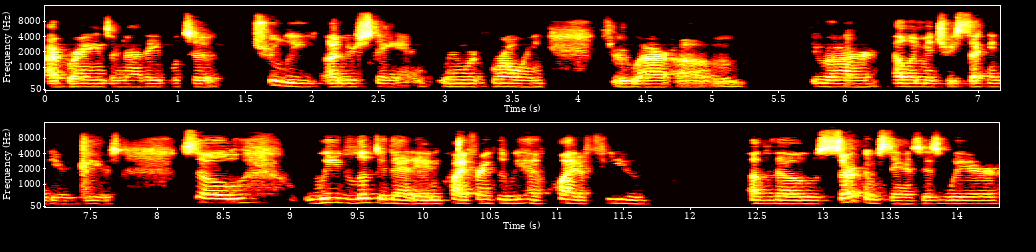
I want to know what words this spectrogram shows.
our brains are not able to truly understand when we're growing through our um, through our elementary secondary years so we've looked at that, and quite frankly, we have quite a few of those circumstances where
